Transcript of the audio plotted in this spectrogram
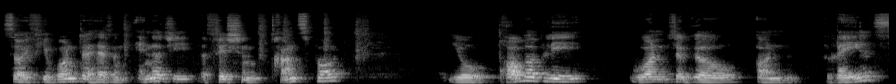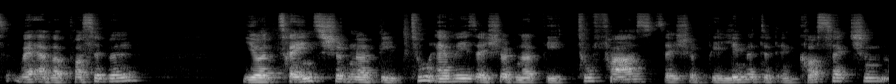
So if you want to have an energy efficient transport, you probably want to go on rails wherever possible your trains should not be too heavy, they should not be too fast, they should be limited in cross-section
